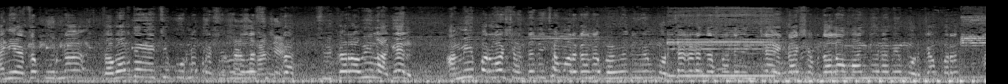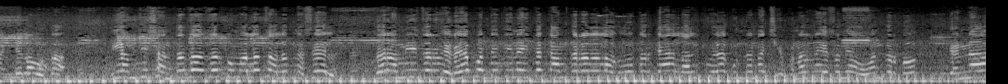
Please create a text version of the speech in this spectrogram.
आणि याचा पूर्ण जबाबदारी याची पूर्ण प्रशासनाला स्वीकार- स्वीकारावी लागेल. आम्ही परवा शांततेच्या मार्गाने भव्य दिव्य मोर्चा काढत असताना त्यांच्या एका शब्दाला मान देऊन आम्ही मोर्चा परत आणलेला होता. ही आमची शांतता जर तुम्हाला चालत नसेल तर आम्ही जर वेगळ्या पद्धतीने इथं काम करायला लागलो तर त्या लाल पिवळ्या गुंडांना झेपणार नाही असं मी आव्हान करतो त्यांना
